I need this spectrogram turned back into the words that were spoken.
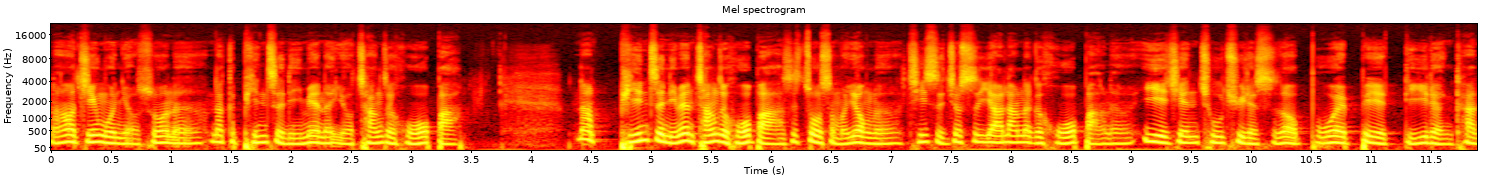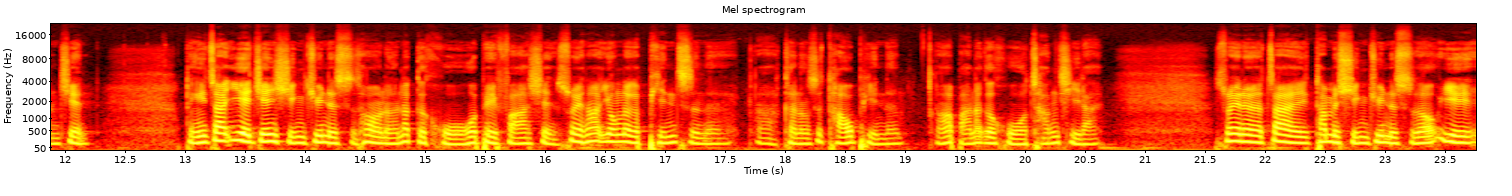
然后经文有说呢，那个瓶子里面呢有藏着火把，那瓶子里面藏着火把是做什么用呢？其实就是要让那个火把呢夜间出去的时候不会被敌人看见。等于在夜间行军的时候呢，那个火会被发现，所以他用那个瓶子呢，啊，可能是陶瓶呢，然后把那个火藏起来。所以呢，在他们行军的时候，夜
